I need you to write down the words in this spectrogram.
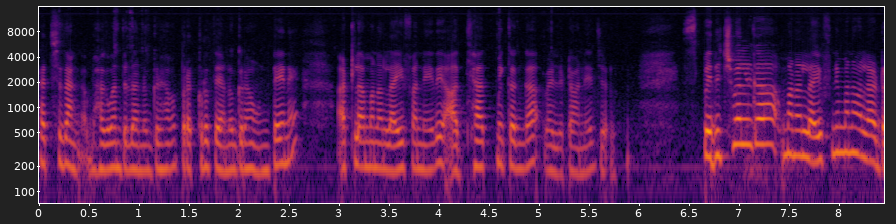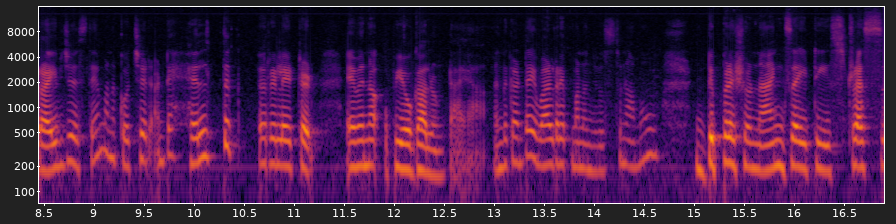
ఖచ్చితంగా. భగవంతుడి అనుగ్రహం ప్రకృతి అనుగ్రహం ఉంటేనే అట్లా మన లైఫ్ అనేది ఆధ్యాత్మికంగా వెళ్ళటం అనేది జరుగుతుంది. స్పిరిచువల్గా మన లైఫ్ని మనం అలా డ్రైవ్ చేస్తే మనకు వచ్చే అంటే హెల్త్ రిలేటెడ్ ఏమైనా ఉపయోగాలు ఉంటాయా ఎందుకంటే ఇవాళ రేపు మనం చూస్తున్నాము డిప్రెషన్ యాంగ్జైటీ స్ట్రెస్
